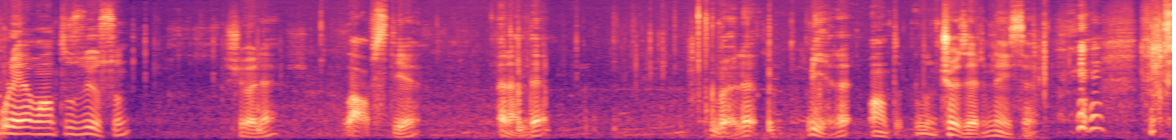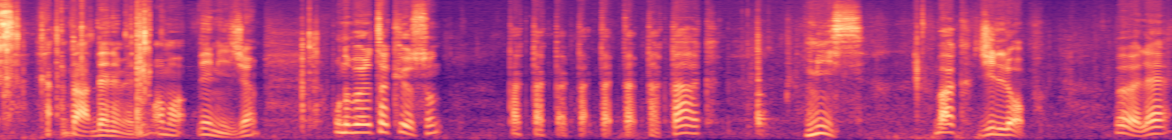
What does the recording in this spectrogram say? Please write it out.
buraya vantuzluyorsun. Şöyle laps diye. Herhalde böyle bir yere vantuz. Bunu çözerim neyse. Daha denemedim ama deneyeceğim. Bunu böyle takıyorsun. Tak tak tak tak tak tak tak tak. Mis. Bak cillop. Böyle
